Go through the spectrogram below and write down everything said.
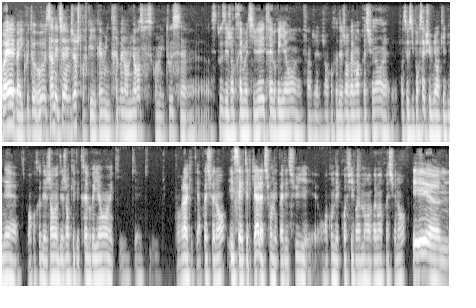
Ouais, bah écoute, au, sein des challengers, je trouve qu'il y a quand même une très bonne ambiance parce qu'on est tous, euh, des gens très motivés, très brillants. Enfin, j'ai rencontré des gens vraiment impressionnants. C'est aussi pour ça que je suis venu en cabinet, pour rencontrer des gens, des gens qui étaient très brillants et qui, voilà, qui était impressionnant. Et ça a été le cas. Là-dessus, on n'est pas déçu. On rencontre des profils vraiment, vraiment impressionnants. Et, euh,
